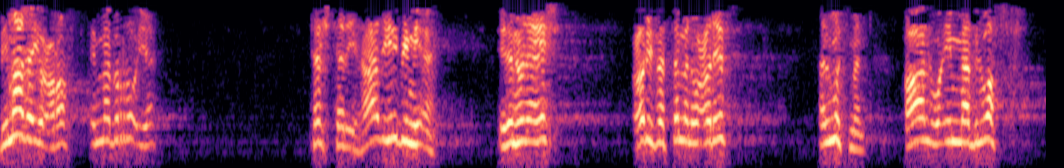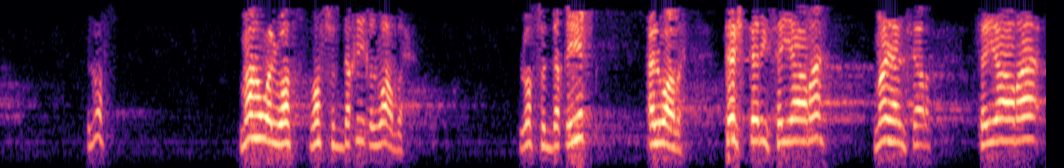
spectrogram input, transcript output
بماذا يعرف؟ إما بالرؤية. تشتري هذه بمئة. إذا هنا إيش؟ عرف الثمن وعرف المثمن. قال وإما بالوصف. الوصف ما هو الوصف؟ وصف الدقيق الواضح. الوصف الدقيق الواضح. تشتري سيارة ما هي السيارة؟ سيارة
